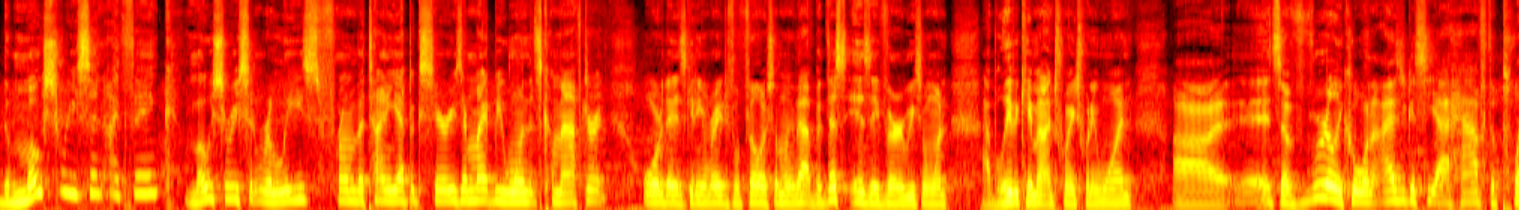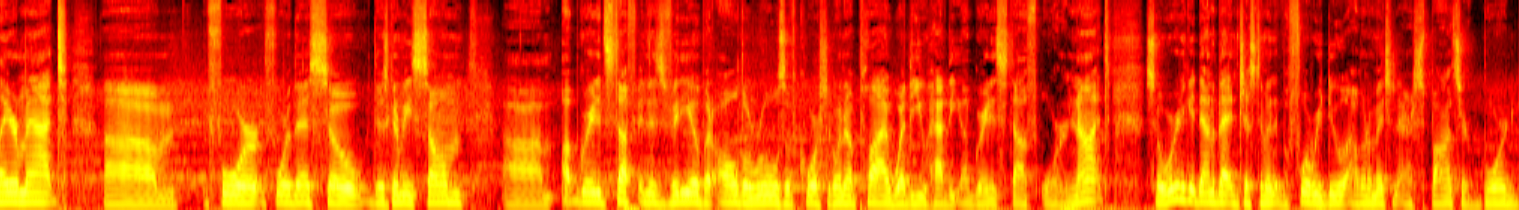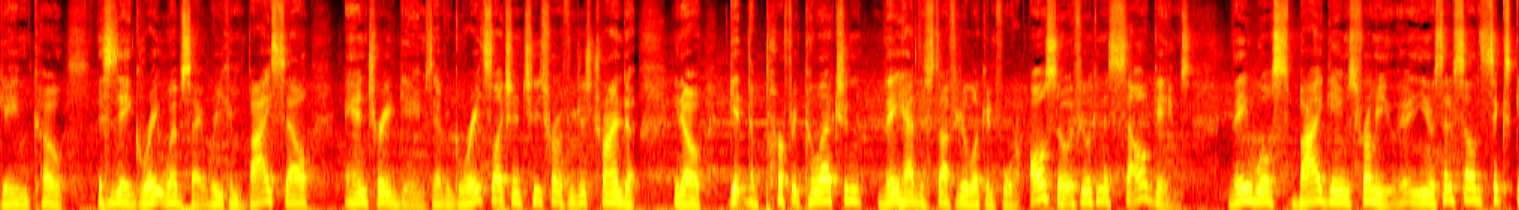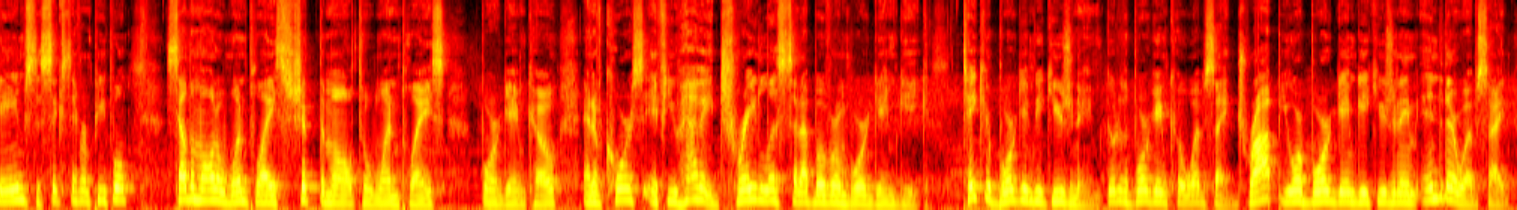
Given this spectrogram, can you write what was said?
the most recent, I think, most recent release from the Tiny Epic series. There might be one that's come after it or that is getting ready to fulfill or something like that, but this is a very recent one. I believe it came out in 2021. Uh, it's a really cool one. As you can see, I have the player mat um, for for this, so there's going to be some um, upgraded stuff in this video, but all the rules, of course, are going to apply whether you have the upgraded stuff or not. So we're going to get down to that in just a minute. Before we do, I want to mention our sponsor, Board Game Co. This is a great website where you can buy, sell, and trade games. They have a great selection to choose from. If you're just trying to, you know, get the perfect collection, they have the stuff you're looking for. Also, if you're looking to sell games, they will buy games from you. You know, instead of selling six games to six different people, sell them all to one place, ship them all to one place. Board Game Co. And of course, if you have a trade list set up over on Board Game Geek, take your Board Game Geek username, go to the Board Game Co. website, drop your Board Game Geek username into their website.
